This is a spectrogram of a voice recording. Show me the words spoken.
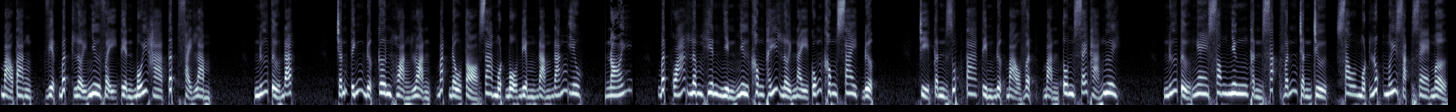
Bảo tàng, việc bất lợi như vậy tiền bối hà tất phải làm. Nữ tử đã chấn tính được cơn hoảng loạn, bắt đầu tỏ ra một bộ điềm đạm đáng yêu. Nói, bất quá Lâm Hiên nhìn như không thấy lời này cũng không sai được. Chỉ cần giúp ta tìm được bảo vật bản tôn sẽ thả ngươi. Nữ tử nghe xong nhưng thần sắc vẫn trần trừ, sau một lúc mới giặt rè mở.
